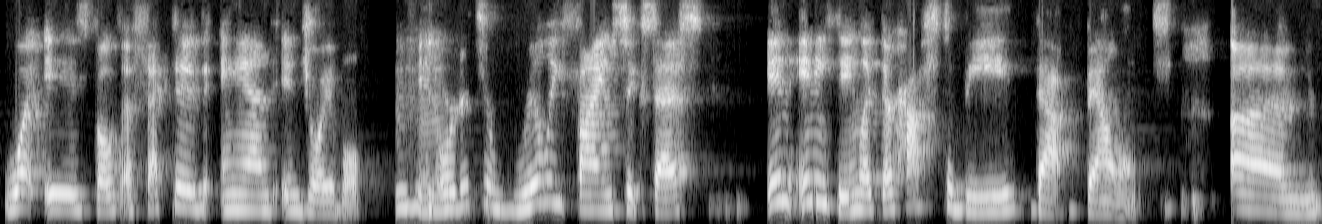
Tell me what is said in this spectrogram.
what is both effective and enjoyable. Mm-hmm. In order to really find success in anything, like there has to be that balance. Um,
